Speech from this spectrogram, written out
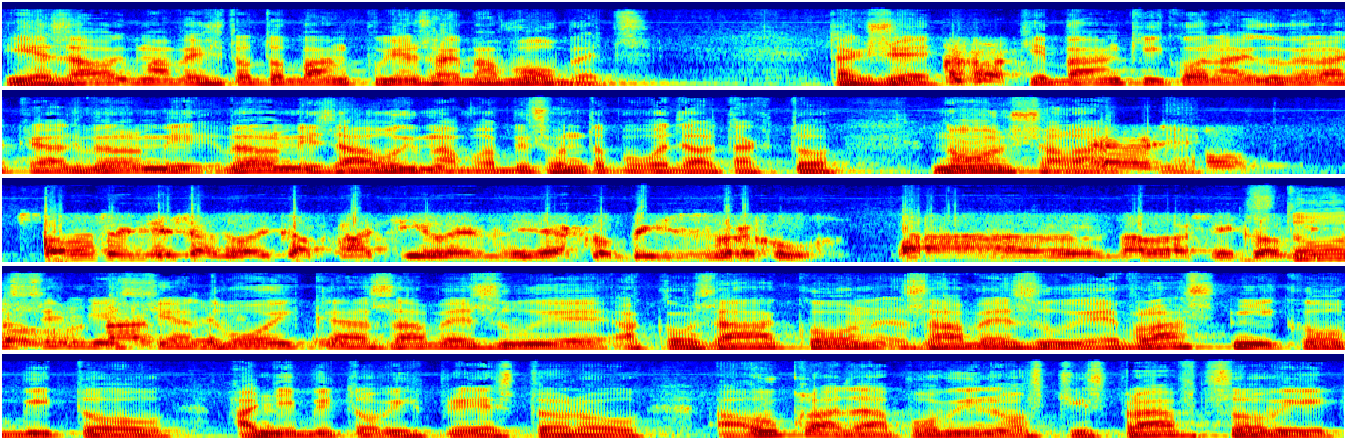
Je zaujímavé, že toto banku nezaujíma vôbec. Takže tie banky konajú veľakrát veľmi, veľmi zaujímavo, aby som to povedal takto nonšalantne. E, 182 platí len ako byť z vrchu. Na 182 zavezuje ako zákon, zavezuje vlastníkov bytov a nebytových priestorov a ukladá povinnosti správcovi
